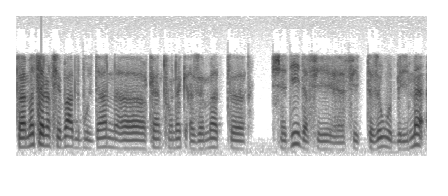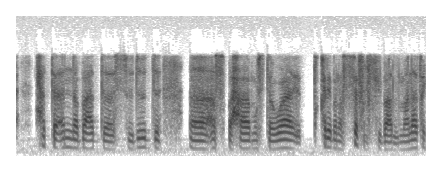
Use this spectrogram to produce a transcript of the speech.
فمثلا في بعض البلدان آه كانت هناك أزمات آه شديدة في في التزود بالماء حتى أن بعض السدود آه، أصبح مستوى تقريبا الصفر في بعض المناطق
